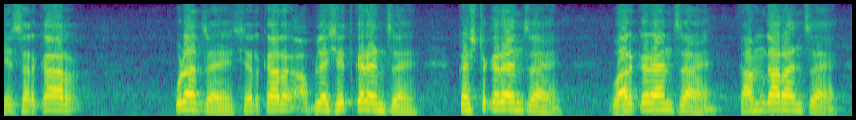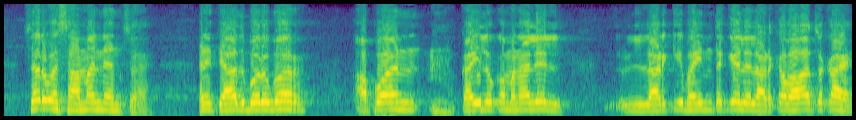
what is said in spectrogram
हे सरकार कुणाचं आहे? सरकार आपल्या शेतकऱ्यांचं आहे कष्टकऱ्यांचं आहे वारकऱ्यांचं आहे कामगारांचं आहे सर्वसामान्यांचं आहे. आणि त्याचबरोबर आपण काही लोक म्हणाले लाडकी बहीण तर केलं लाडका भावाचं काय?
